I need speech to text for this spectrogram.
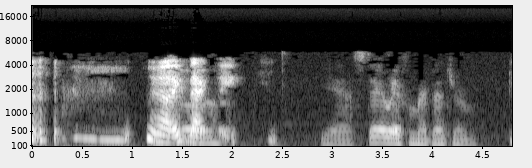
yeah, exactly. yeah, stay away from my bedroom.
